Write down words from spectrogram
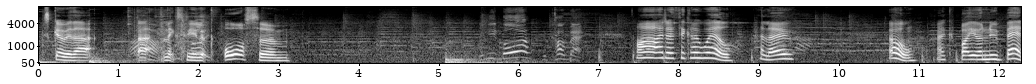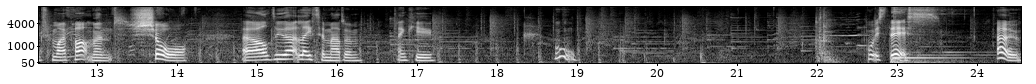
Let's go with that. That makes me look awesome. Oh, I don't think I will. Hello. Oh, I could buy you a new bed for my apartment. Sure. Uh, I'll do that later, madam. Thank you. Ooh. What is this? Oh.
